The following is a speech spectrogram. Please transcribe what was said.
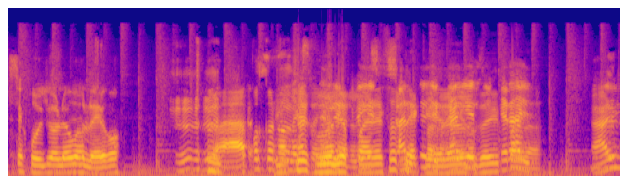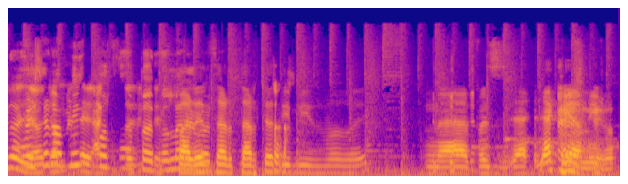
Se Julio luego, luego. Ah, ¿a poco no me? Julio, Le- para eso te Algo Ese para ensartarte a ti mismo, güey. Nah, pues ya, ya que, amigo.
